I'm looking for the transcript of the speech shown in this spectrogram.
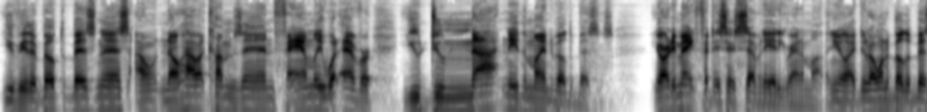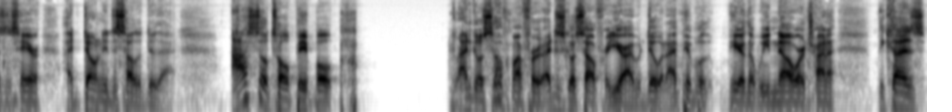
You've either built the business, I don't know how it comes in, family, whatever. You do not need the money to build the business. You already make 50, 60, 70, 80 grand a month. And you're like, dude, I want to build a business here. I don't need to sell to do that. I still told people I'd go sell for my first, I'd just go sell for a year. I would do it. I have people here that we know are trying to, because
